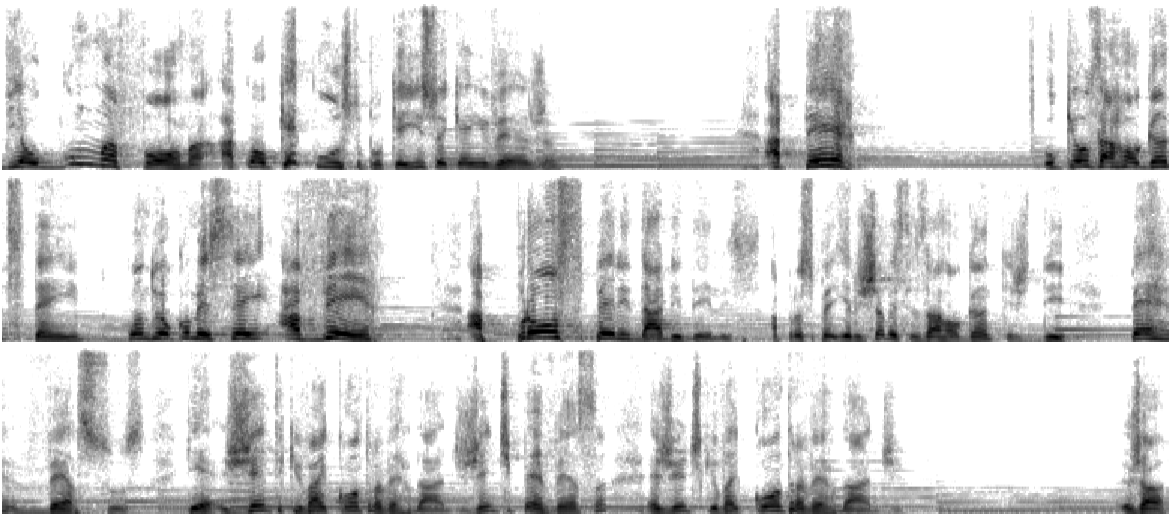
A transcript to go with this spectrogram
de alguma forma, a qualquer custo, porque isso é que é inveja, a ter o que os arrogantes têm, quando eu comecei a ver a prosperidade deles. A prosper... Ele chama esses arrogantes de perversos, que é gente que vai contra a verdade. Gente perversa é gente que vai contra a verdade. Eu já,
